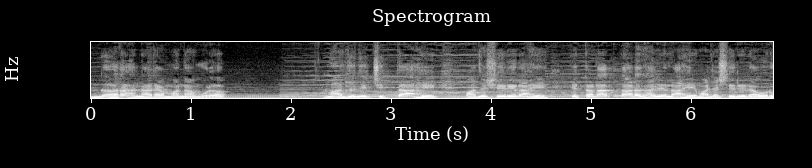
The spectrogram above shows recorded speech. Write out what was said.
न राहणाऱ्या मनामुळं माझं जे चित्त आहे माझं शरीर आहे ते तडाताड झालेलं आहे. माझ्या शरीरावर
